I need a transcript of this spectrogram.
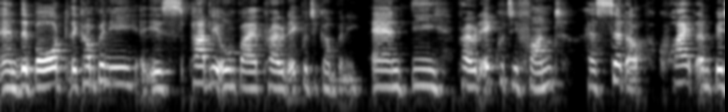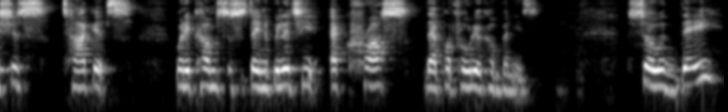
and the board, the company is partly owned by a private equity company and the private equity fund has set up quite ambitious targets when it comes to sustainability across their portfolio companies. So they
